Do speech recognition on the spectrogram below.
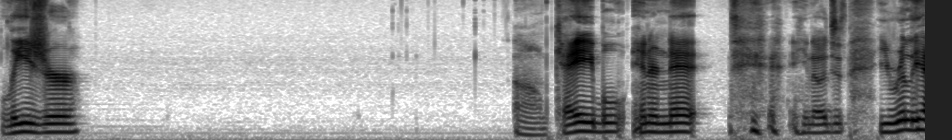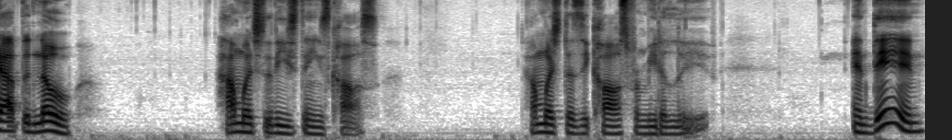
leisure, um, cable, internet. you know, just you really have to know how much do these things cost? How much does it cost for me to live? And then,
